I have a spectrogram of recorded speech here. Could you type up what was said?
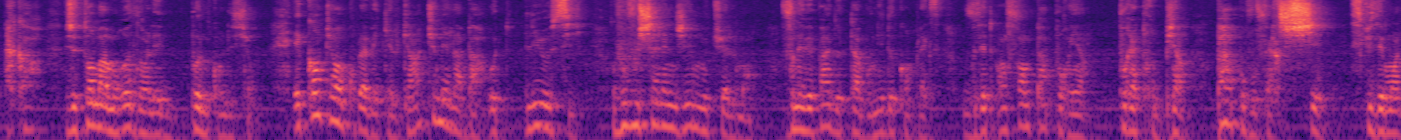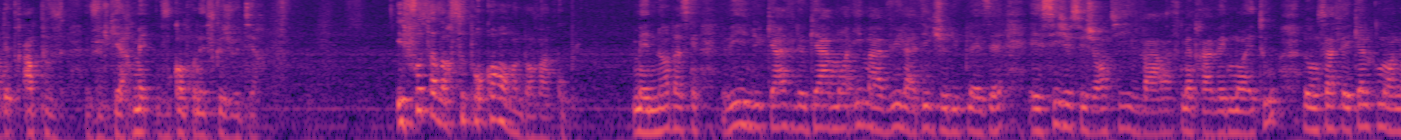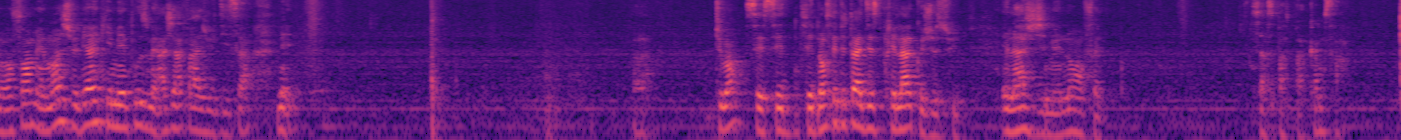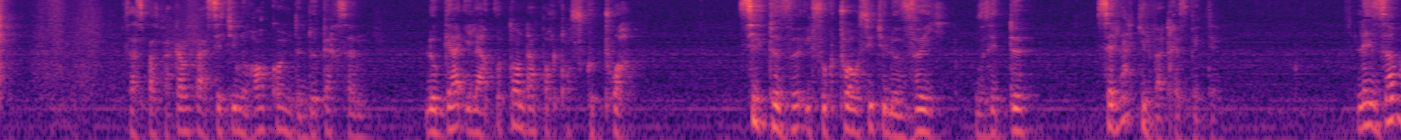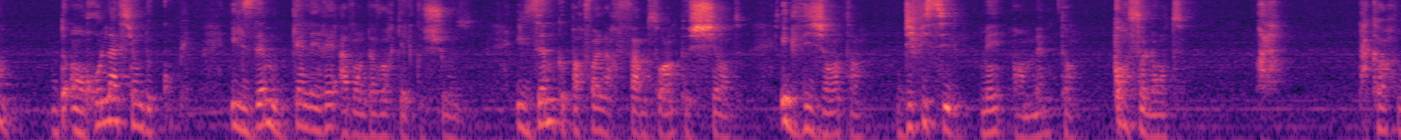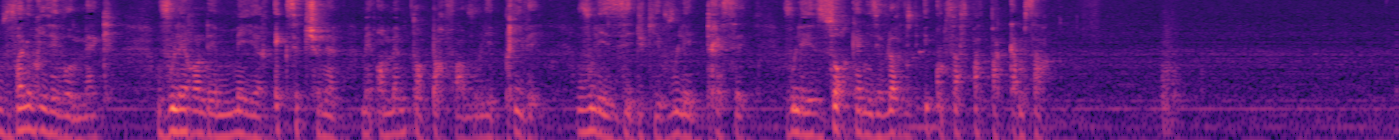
D'accord? Je tombe amoureuse dans les bonnes conditions. Et quand tu es en couple avec quelqu'un, tu mets la barre haute, lui aussi. Vous vous challengez mutuellement. Vous n'avez pas de tabou ni de complexe. Vous êtes ensemble pas pour rien, pour être bien, pas pour vous faire chier. Excusez-moi d'être un peu vulgaire, mais vous comprenez ce que je veux dire. Il faut savoir ce pourquoi on rentre dans un couple. Mais non, parce que, oui, Lucas, le gars, moi, il m'a vu, il a dit que je lui plaisais. Et si je suis gentil, il va se mettre avec moi et tout. Donc, ça fait quelques mois ensemble. Mais moi, je veux bien qu'il m'épouse, mais à chaque fois, je lui dis ça. Mais. Voilà. Tu vois, c'est dans cet état d'esprit-là que je suis. Et là, je dis, mais non, en fait. Ça se passe pas comme ça. Ça se passe pas comme ça. C'est une rencontre de deux personnes. Le gars, il a autant d'importance que toi. S'il te veut, il faut que toi aussi tu le veuilles. Vous êtes deux. C'est là qu'il va te respecter. Les hommes en relation de couple, ils aiment galérer avant d'avoir quelque chose. Ils aiment que parfois leur femme soit un peu chiante, exigeante, hein, difficile, mais en même temps consolante. Voilà. D'accord? Vous valorisez vos mecs vous les rendez meilleurs, exceptionnels, mais en même temps, parfois, vous les privez, vous les éduquez, vous les dressez, vous les organisez, vous leur dites, écoute, ça ne se passe pas comme ça.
